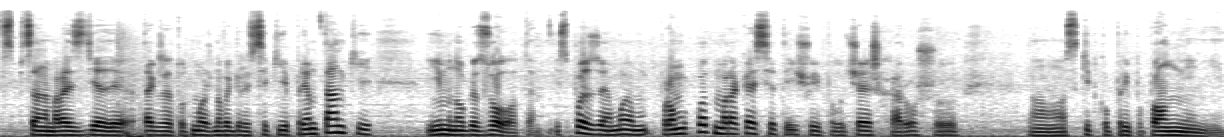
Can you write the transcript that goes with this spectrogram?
в специальном разделе. Также тут можно выиграть всякие прем-танки и много золота. Используя мой промокод Маракаси, ты еще и получаешь хорошую э, скидку при пополнении.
